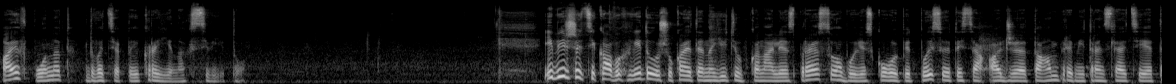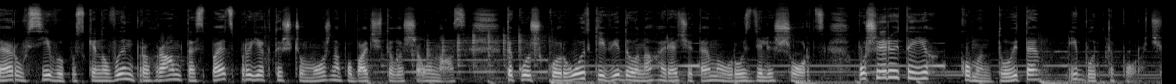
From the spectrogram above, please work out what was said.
а й в понад 20 країнах світу. І більше цікавих відео шукайте на youtube каналі Еспресо. Обов'язково підписуйтеся, адже там прямі трансляції етеру, всі випуски новин, програм та спецпроєкти, що можна побачити лише у нас. Також короткі відео на гарячі теми у розділі Шортс. Поширюйте їх, коментуйте і будьте поруч.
